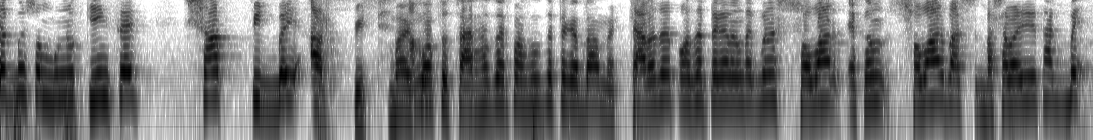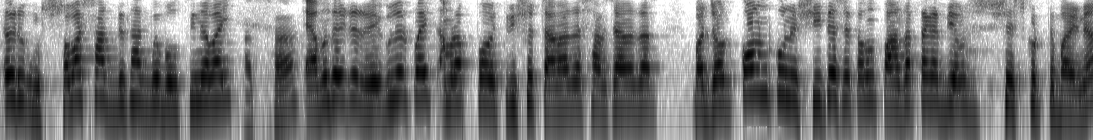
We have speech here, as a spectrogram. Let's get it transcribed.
থাকবে সম্পূর্ণ কিং সাইজ সাত ফিট বাই আট ফিট ভাই কত? চার হাজার পাঁচ হাজার টাকা দাম চার হাজার পাঁচ হাজার টাকা দাম থাকবে না সবার এখন সবার বাসা বাড়িতে থাকবে এরকম সবার সাধ্যে থাকবে বলছি না ভাই। আচ্ছা। আমাদের এটা রেগুলার প্রাইস আমরা পঁয়ত্রিশশো চার হাজার সাড়ে চার হাজার বা যখন কোন কোন শীত আসে তখন পাঁচ হাজার টাকা দিয়ে আমরা শেষ করতে পারি না।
